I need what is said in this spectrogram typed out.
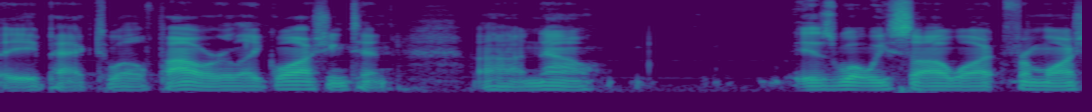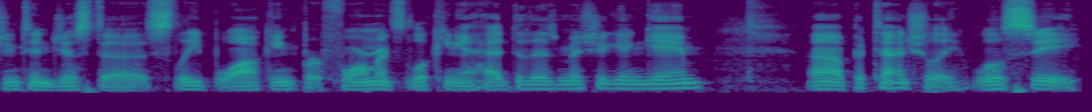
a Pac 12 power like Washington. Uh, now, is what we saw from Washington just a sleepwalking performance looking ahead to this Michigan game? Uh, potentially. We'll see.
